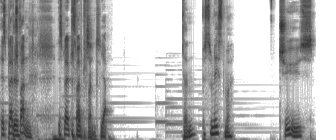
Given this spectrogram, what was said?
es bleibt spannend. Es bleibt es spannend. Bleibt spannend. Ja. Dann bis zum nächsten Mal. Tschüss.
